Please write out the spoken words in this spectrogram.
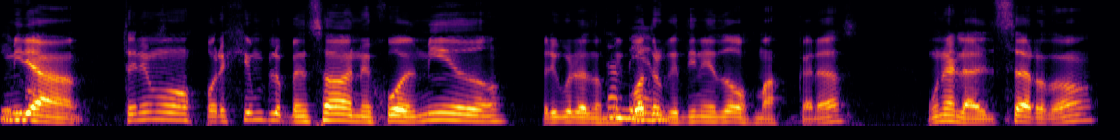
Mira, tenemos, por ejemplo, pensado en el juego del miedo, película del 2004 También. que tiene dos máscaras. Una es la del cerdo,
